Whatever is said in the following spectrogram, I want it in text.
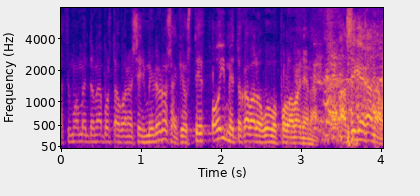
Hace un momento me ha puesto con 6.000 euros a que usted hoy me tocaba los huevos por la mañana. Así que he ganado.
